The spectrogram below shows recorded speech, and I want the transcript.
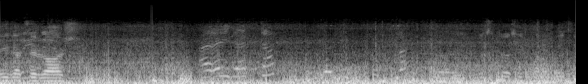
এই গাছের রস আর এই একটা আর এই জিনিসটা সেই খারাপ হয়েছে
